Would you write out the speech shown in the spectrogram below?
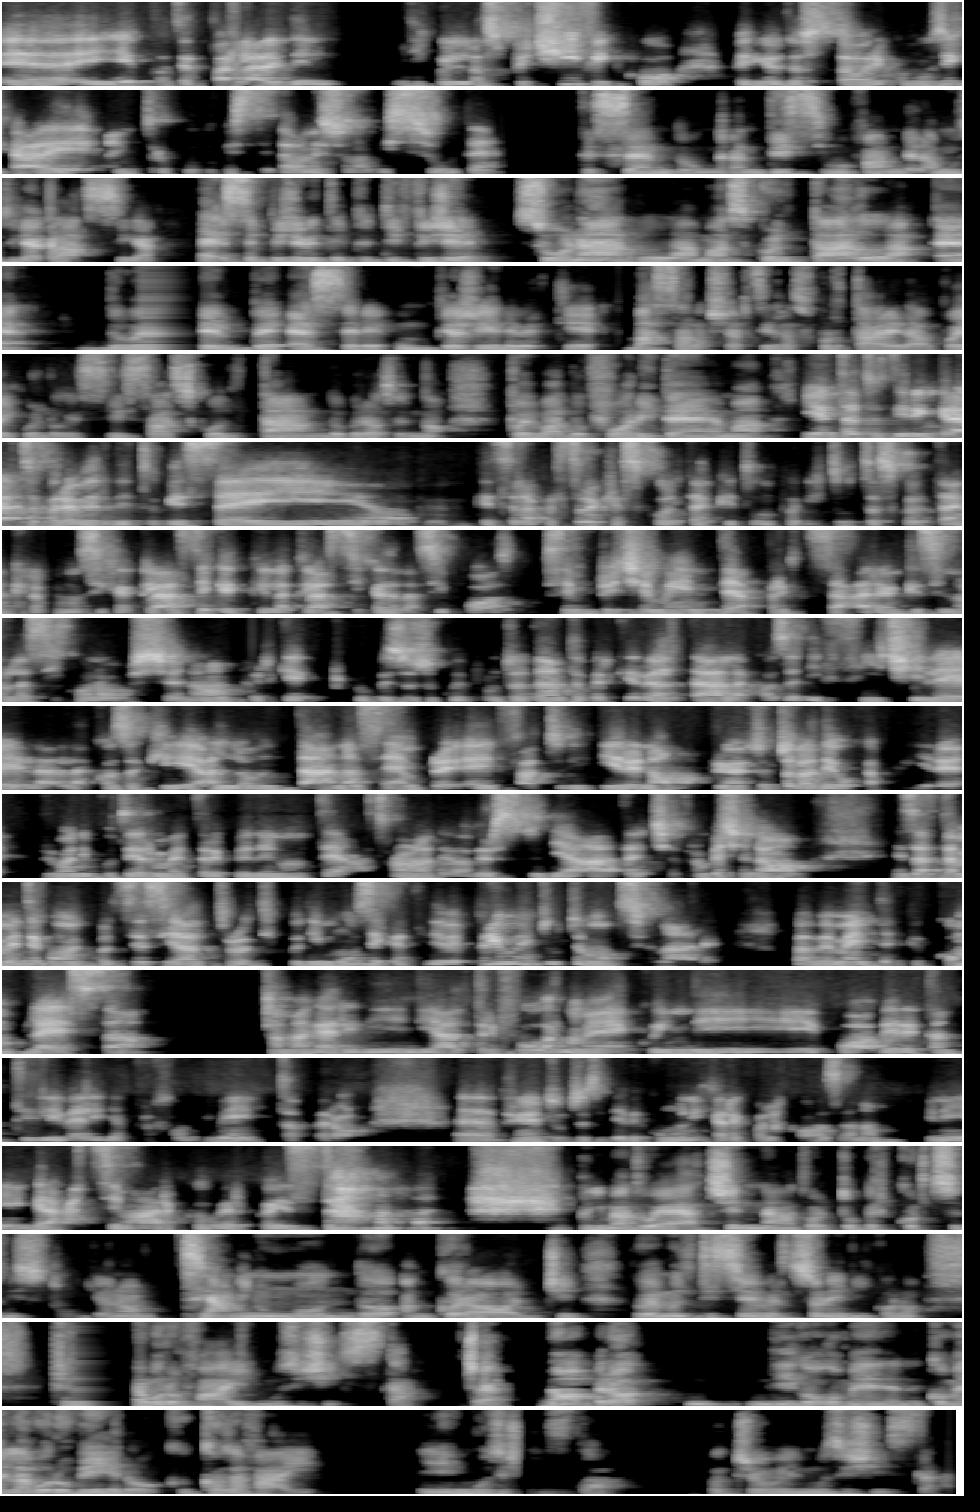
eh, e poter parlare del, di quello specifico periodo storico musicale entro cui queste donne sono vissute. Essendo un grandissimo fan della musica classica, è semplicemente più difficile suonarla, ma ascoltarla è dovrebbe essere un piacere perché basta lasciarsi trasportare da poi quello che si sta ascoltando, però se no poi vado fuori tema. Io intanto ti ringrazio per aver detto che sei, che sei una persona che ascolta anche tu un po' di tutto, ascolta anche la musica classica e che la classica la si può semplicemente apprezzare anche se non la si conosce, no? Perché è proprio questo su cui punto tanto, perché in realtà la cosa difficile, la, la cosa che allontana sempre è il fatto di dire no, ma prima di tutto la devo capire prima di poter mettere piede in un teatro, no? la devo aver studiata, eccetera. Invece no, esattamente come qualsiasi altro tipo di musica ti deve prima di tutto emozionare. Poi ovviamente è più complessa, magari di, di, altre forme, quindi può avere tanti livelli di approfondimento, però eh, prima di tutto ti deve comunicare qualcosa, no? Quindi grazie Marco per questo. prima tu hai accennato al tuo percorso di studio, no? Siamo in un mondo ancora oggi dove moltissime persone dicono che lavoro fai il musicista? Cioè, no, però dico come, come lavoro vero, cosa fai? Il musicista faccio il musicista.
